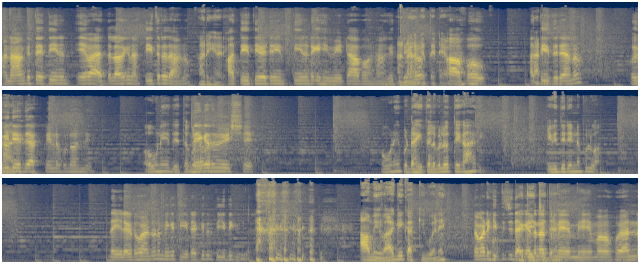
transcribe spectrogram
අනාගතය තියෙන ඒවා ඇදලාගෙන අතීතර දාන හරි අතීතයට තියනට හිමිටාව අනාගතය අනාගතයට. ආපහු අතීතර යන ඔය විදේ දෙයක් වෙන්න පුළුවන්නේ ඔවුනේ දෙත මේකදම විශ්ෂය ඔවුනේ පොට හිතල බලොත් එක හරි. එවිදිරෙන්න්න පුළුවන්. දැයිලකට හන්නන මේක තීරකත තීද කියලා. ආමි වගේ එකක් කිවනේ මට හිතිචි දැකතනත් මම හොයන්න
